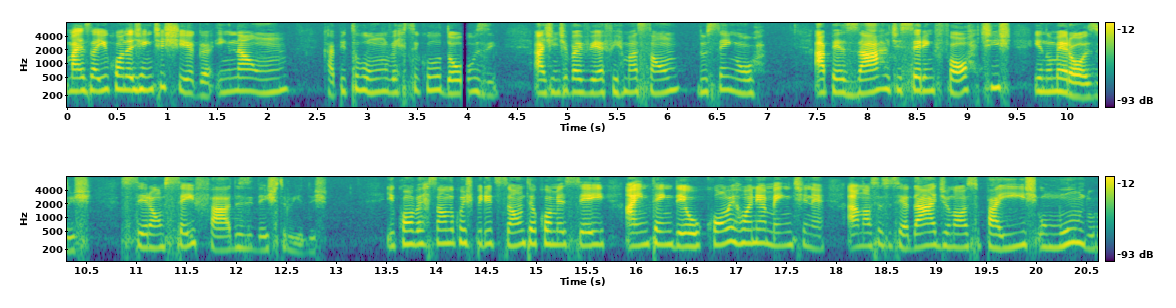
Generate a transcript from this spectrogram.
Mas aí quando a gente chega em Naum, capítulo 1, versículo 12, a gente vai ver a afirmação do Senhor. Apesar de serem fortes e numerosos, serão ceifados e destruídos. E conversando com o Espírito Santo, eu comecei a entender o quão erroneamente né, a nossa sociedade, o nosso país, o mundo,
